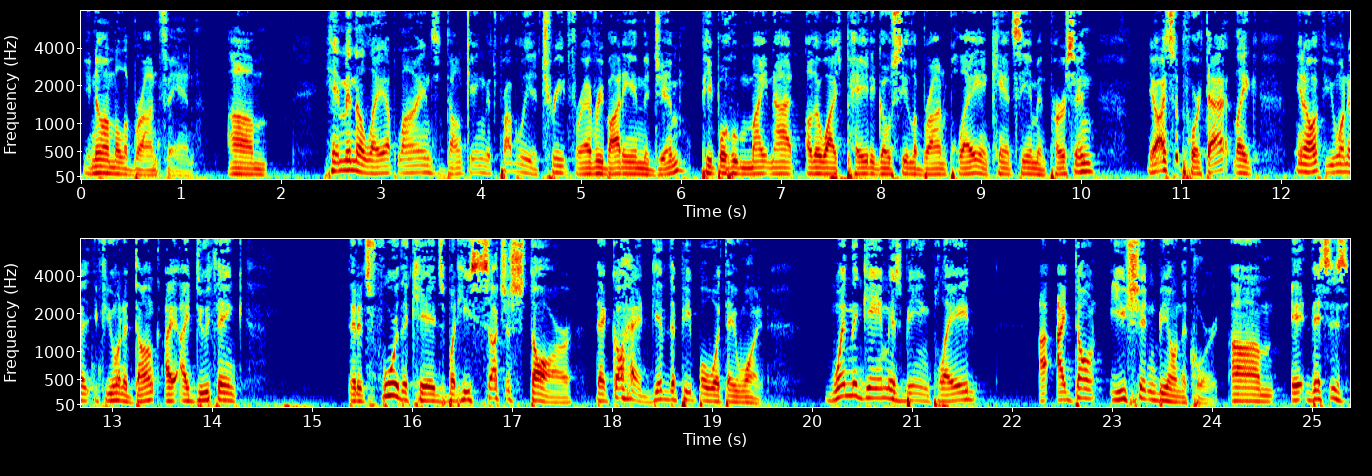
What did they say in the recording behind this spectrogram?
you know, I'm a LeBron fan. Um, him in the layup lines dunking, that's probably a treat for everybody in the gym. People who might not otherwise pay to go see LeBron play and can't see him in person. Know, I support that. Like, you know, if you want to, if you want to dunk, I, I do think that it's for the kids, but he's such a star that go ahead, give the people what they want. When the game is being played, I, I don't, you shouldn't be on the court. Um, it, this is,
